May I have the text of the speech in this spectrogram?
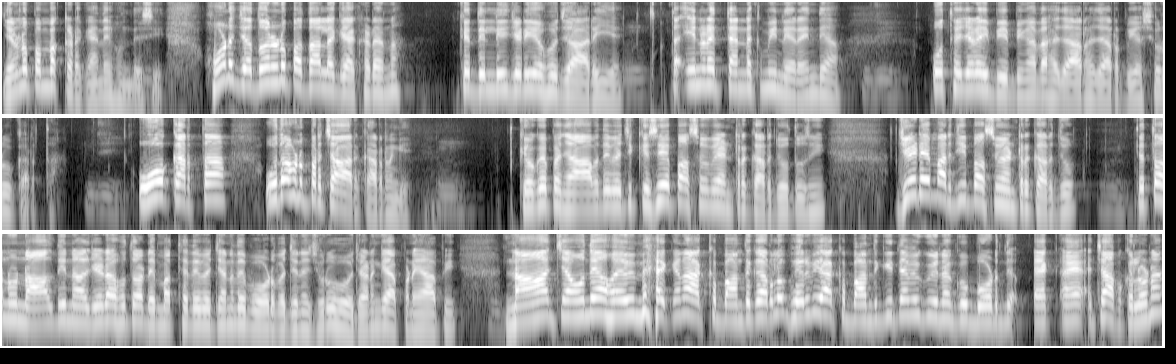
ਜਿਹਨਾਂ ਨੂੰ ਪੰਮਕੜ ਕਹਿੰਦੇ ਹੁੰਦੇ ਸੀ। ਹੁਣ ਜਦੋਂ ਇਹਨਾਂ ਨੂੰ ਪਤਾ ਲੱਗਿਆ ਖੜਾ ਨਾ ਕਿ ਦਿੱਲੀ ਜਿਹੜੀ ਉਹ ਜਾ ਰਹੀ ਹੈ ਤਾਂ ਇਹਨਾਂ ਨੇ ਤਿੰਨ ਕੁ ਮਹੀਨੇ ਰਹਿੰਦਿਆਂ ਉੱਥੇ ਜਿਹੜਾ ਬੀਬੀਆਂ ਦਾ ਹਜ਼ਾਰ ਹਜ਼ਾਰ ਰੁਪਇਆ ਸ਼ੁਰੂ ਕਰਤਾ। ਜੀ। ਉਹ ਕਰਤਾ ਉਹਦਾ ਹੁਣ ਪ੍ਰਚਾਰ ਕਰਨਗੇ। ਕਿਉਂਕਿ ਪੰਜਾਬ ਦੇ ਵਿੱਚ ਕਿਸੇ ਪਾਸੋਂ ਵੀ ਐਂਟਰ ਕਰ ਜਾਓ ਤੁਸੀਂ ਜਿਹੜੇ ਮਰਜ਼ੀ ਪਾਸੋਂ ਐਂਟਰ ਕਰ ਜਾਓ ਤੇ ਤੁਹਾਨੂੰ ਨਾਲ ਦੀ ਨਾਲ ਜਿਹੜਾ ਉਹ ਤੁਹਾਡੇ ਮੱਥੇ ਦੇ ਵਿੱਚ ਇਹਨਾਂ ਦੇ ਬੋਰਡ ਵੱਜਣੇ ਸ਼ੁਰੂ ਹੋ ਜਾਣਗੇ ਆਪਣੇ ਆਪ ਹੀ। ਨਾ ਚਾਹੁੰਦਿਆਂ ਹੋਏ ਵੀ ਮੈਂ ਕਹਿੰਦਾ ਅੱਖ ਬੰਦ ਕਰ ਲਓ ਫਿਰ ਵੀ ਅੱਖ ਬੰਦ ਕੀਤਿਆਂ ਵੀ ਕੋਈ ਨਾ ਕੋਈ ਬੋਰਡ ਝਪਕ ਲਓ ਨਾ।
